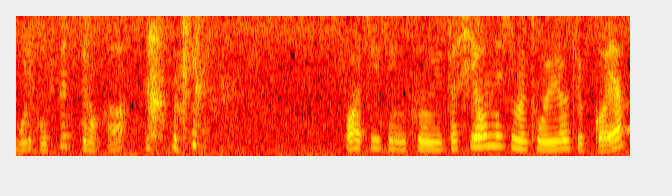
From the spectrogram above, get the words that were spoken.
머리가 어디까지 들어가? 마리린 그 의자 시원해지면 돌려줄 거야?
